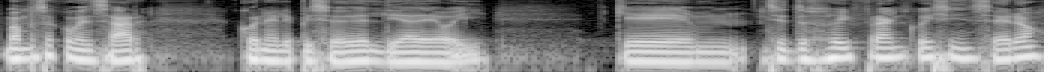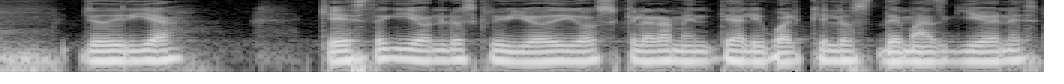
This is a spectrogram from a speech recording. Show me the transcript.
Vamos a comenzar con el episodio del día de hoy, que mm, si te soy franco y sincero, yo diría que este guion lo escribió Dios claramente, al igual que los demás guiones,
